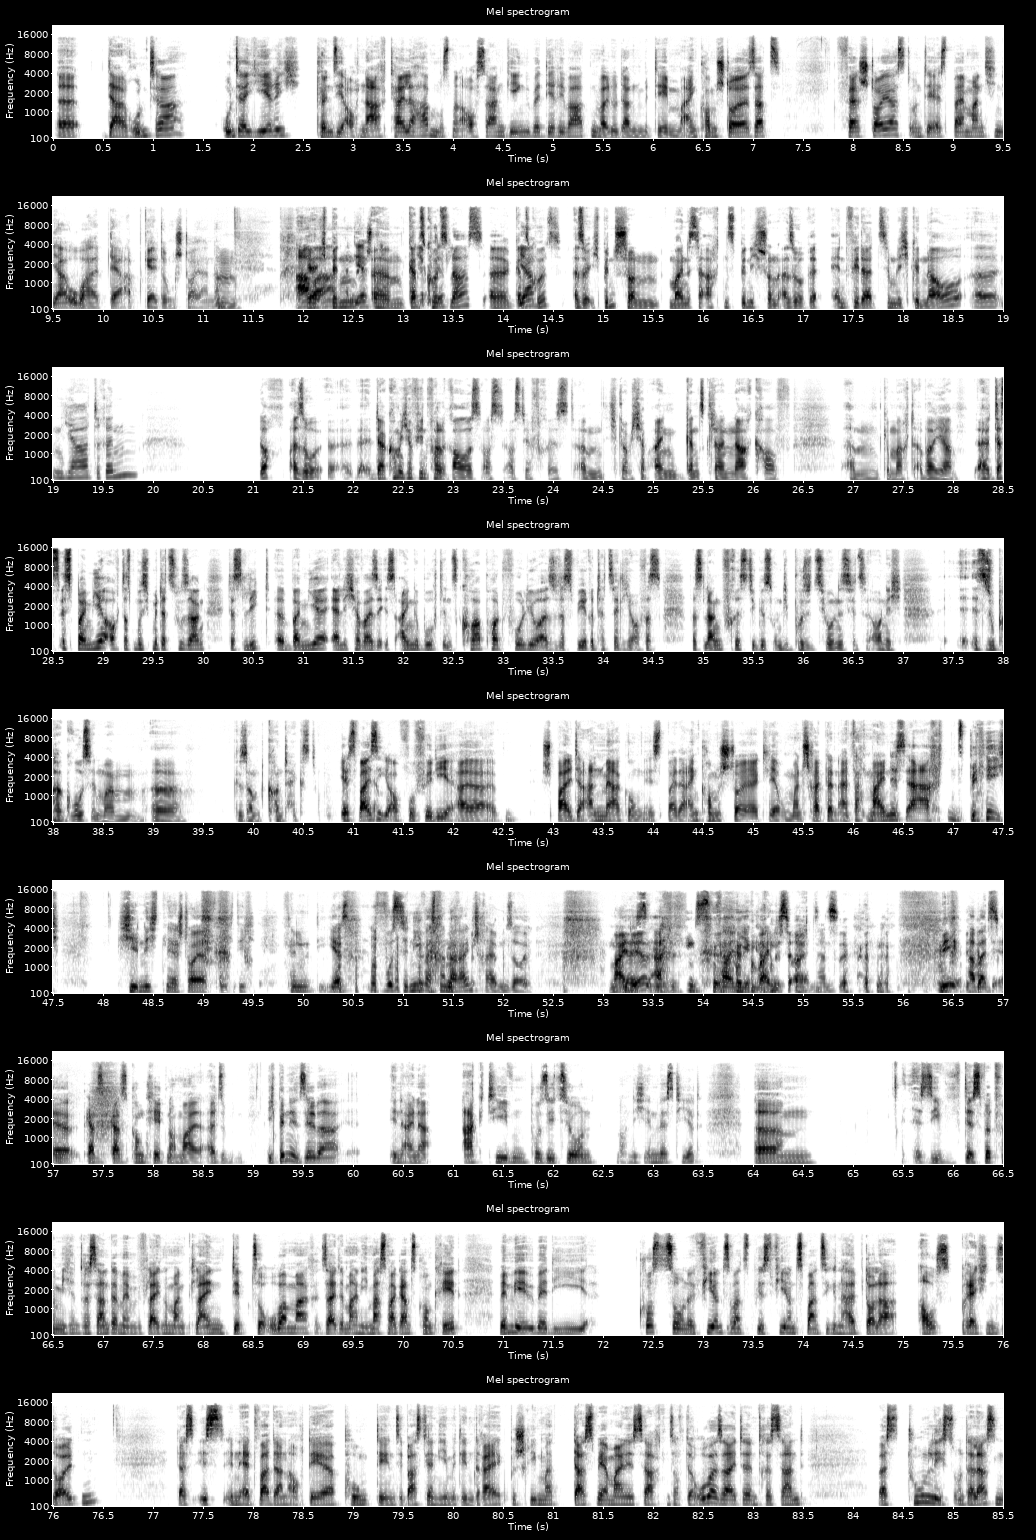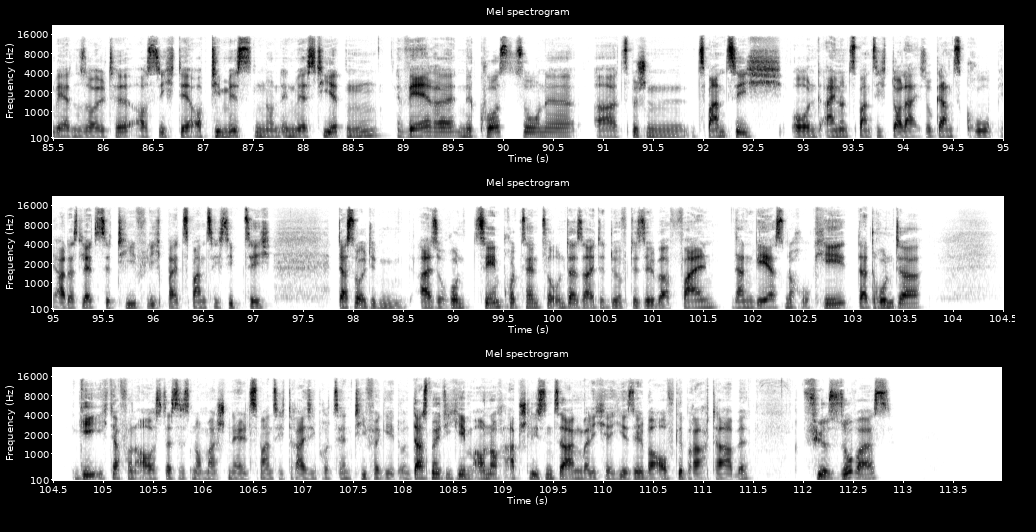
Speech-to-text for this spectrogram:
Äh, darunter, unterjährig, können sie auch Nachteile haben, muss man auch sagen, gegenüber Derivaten, weil du dann mit dem Einkommensteuersatz versteuerst und der ist bei manchen ja oberhalb der Abgeltungssteuer. Ne? Mhm. Aber ja, ich bin ähm, ganz ja, kurz, Lars, äh, ganz ja. kurz. Also ich bin schon, meines Erachtens bin ich schon, also entweder ziemlich genau äh, ein Jahr drin. Doch, also äh, da komme ich auf jeden Fall raus aus, aus der Frist. Ähm, ich glaube, ich habe einen ganz kleinen Nachkauf ähm, gemacht. Aber ja, äh, das ist bei mir auch, das muss ich mit dazu sagen, das liegt äh, bei mir ehrlicherweise, ist eingebucht ins Core-Portfolio. Also das wäre tatsächlich auch was, was Langfristiges und die Position ist jetzt auch nicht äh, super groß in meinem äh, Gesamtkontext. Jetzt weiß ja. ich auch, wofür die äh, Spalte Anmerkung ist bei der Einkommensteuererklärung. Man schreibt dann einfach, meines Erachtens bin ich hier nicht mehr steuerpflichtig. Denn jetzt, ich wusste nie, was man da reinschreiben soll. Meines ja, ja. Erachtens fallen hier keine Steuern an. nee, aber äh, ganz, ganz konkret nochmal. Also ich bin in Silber in einer aktiven Position noch nicht investiert. Ähm, Sie, das wird für mich interessanter, wenn wir vielleicht nochmal einen kleinen Dip zur Oberseite machen. Ich mache es mal ganz konkret. Wenn wir über die Kurszone 24 bis 24,5 Dollar ausbrechen sollten, das ist in etwa dann auch der Punkt, den Sebastian hier mit dem Dreieck beschrieben hat. Das wäre meines Erachtens auf der Oberseite interessant. Was tunlichst unterlassen werden sollte aus Sicht der Optimisten und Investierten, wäre eine Kurszone äh, zwischen 20 und 21 Dollar, so ganz grob. Ja, das letzte Tief liegt bei 2070. Das sollte also rund 10 Prozent zur Unterseite dürfte Silber fallen. Dann wäre es noch okay. Darunter gehe ich davon aus, dass es nochmal schnell 20, 30 Prozent tiefer geht. Und das möchte ich eben auch noch abschließend sagen, weil ich ja hier Silber aufgebracht habe. Für sowas,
